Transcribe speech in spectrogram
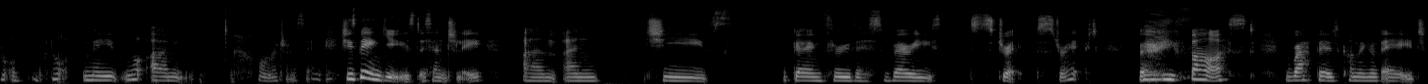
not not made not um, what am I trying to say? She's being used essentially, um, and she's going through this very strict strict very fast, rapid coming of age,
